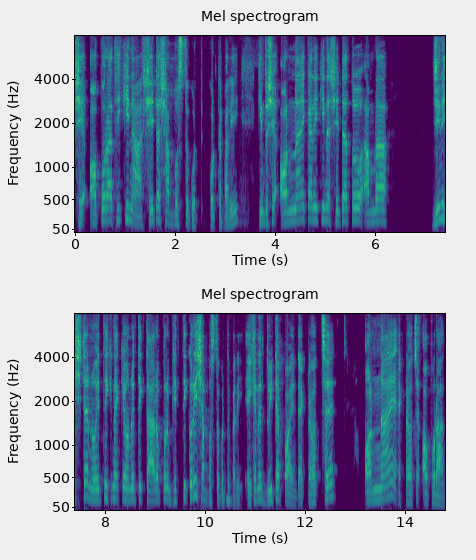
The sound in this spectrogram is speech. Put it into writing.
সে অপরাধী কিনা সেটা সাব্যস্ত করতে পারি। কিন্তু সে অন্যায়কারী কিনা সেটা তো আমরা জিনিসটা নৈতিক নাকি অনৈতিক তার উপর ভিত্তি করেই সাব্যস্ত করতে পারি। এখানে দুইটা পয়েন্ট একটা হচ্ছে অন্যায়, একটা হচ্ছে অপরাধ।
